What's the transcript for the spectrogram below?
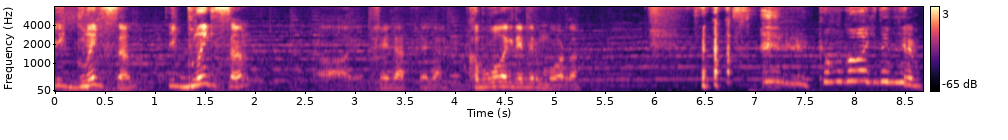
İlk buna gitsem. İlk buna gitsem. Aa şeyler şeyler. Kabugola gidebilirim bu arada. Kabugola gidebilirim.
